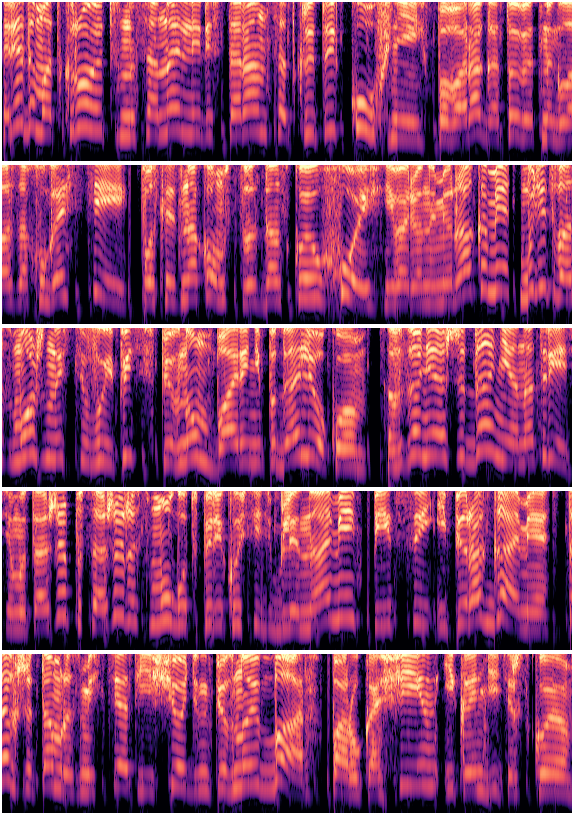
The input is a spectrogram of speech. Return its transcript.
Рядом откроют национальный ресторан с открытой кухней. Повара готовят на глазах у гостей. После знакомства с донской ухой и вареными раками будет возможность выпить в пивном баре неподалеку. В зоне ожидания на третьем этаже пассажиры смогут перекусить блинами, пиццей и пирогами. Также там разместят еще один пивной бар, пару кофеин и кондитерскую.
